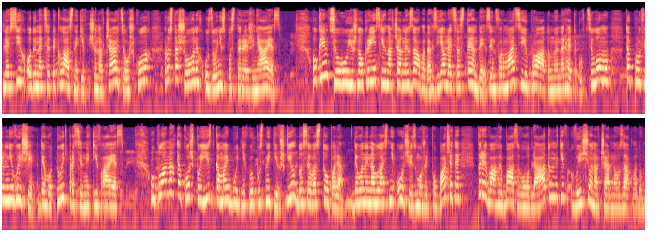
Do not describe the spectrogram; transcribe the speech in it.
для всіх 11-класників, що навчаються у школах, розташованих у зоні спостереження АЕС. Окрім цього, у южноукраїнських навчальних закладах з'являться стенди з інформацією про атомну енергетику в цілому та профільні виші, де готують працівників АЕС. У планах також поїздка майбутніх випускників шкіл до Севастополя, де вони на власні очі зможуть побачити переваги базового для атомників вищого навчального закладу.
